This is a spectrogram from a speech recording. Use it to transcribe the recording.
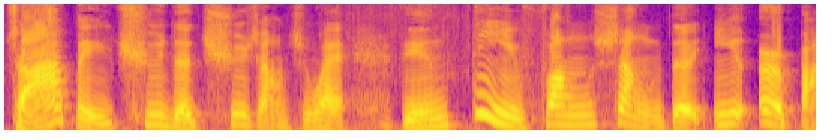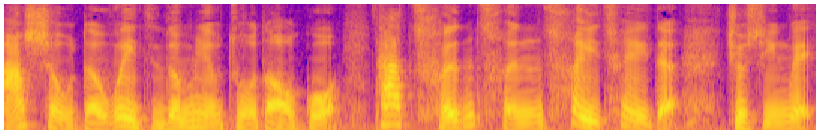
闸北区的区长之外，连地方上的一二把手的位置都没有做到过。他纯纯粹粹的就是因为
